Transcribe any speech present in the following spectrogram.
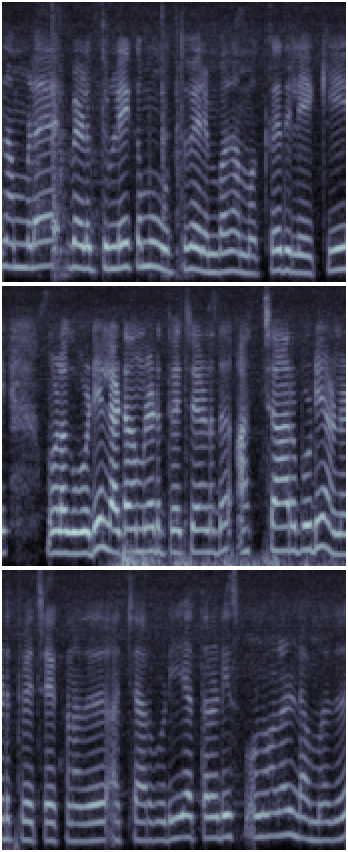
നമ്മുടെ വെളുത്തുള്ളിയൊക്കെ മൂത്ത് വരുമ്പോൾ നമുക്ക് ഇതിലേക്ക് മുളക് പൊടി അല്ലാട്ടോ നമ്മൾ എടുത്ത് വെച്ചേക്കണത് അച്ചാർ പൊടിയാണ് എടുത്ത് വെച്ചേക്കണത്. അച്ചാർ പൊടി എത്ര ടീസ്പൂണോളം ഉണ്ടാകും അത്?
